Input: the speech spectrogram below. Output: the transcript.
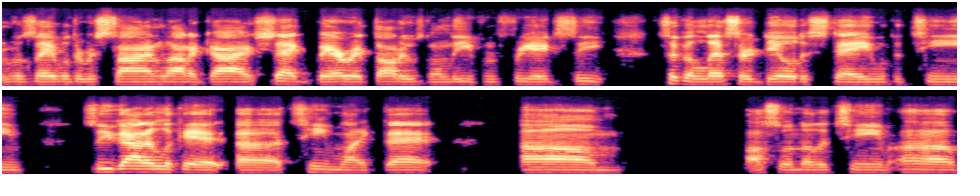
was able to resign a lot of guys. Shaq Barrett thought he was going to leave from free agency, took a lesser deal to stay with the team. So you got to look at uh, a team like that. Um, also, another team. Uh,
